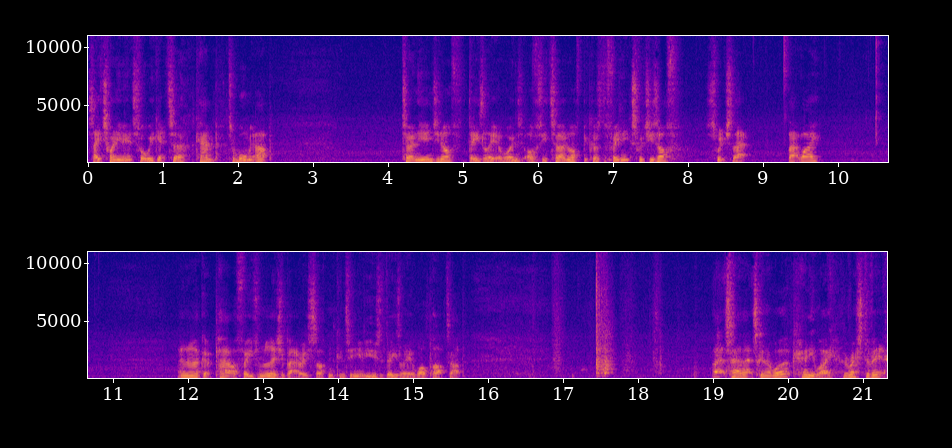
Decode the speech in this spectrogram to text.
say 20 minutes before we get to camp to warm it up turn the engine off diesel heater will obviously turn off because the Phoenix switches off switch that that way and then I've got power feed from the leisure batteries so I can continue to use the diesel heater while parked up that's how that's going to work anyway the rest of it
